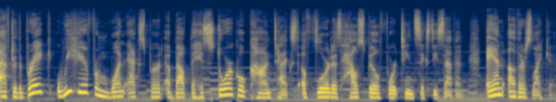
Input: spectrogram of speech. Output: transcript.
After the break, we hear from one expert about the historical context of Florida's House Bill 1467 and others like it.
